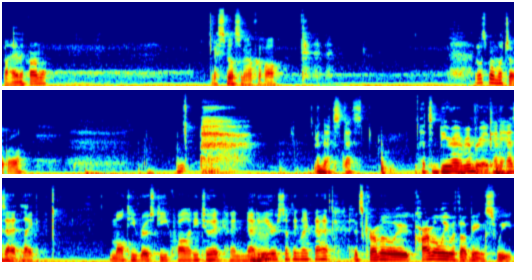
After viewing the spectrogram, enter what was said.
behind the caramel. I smell some alcohol. I don't smell much alcohol. And that's that's that's a beer I remember. It kind of has that like malty roasty quality to it, kind of nutty or something like that. It's caramely, caramely without being sweet.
